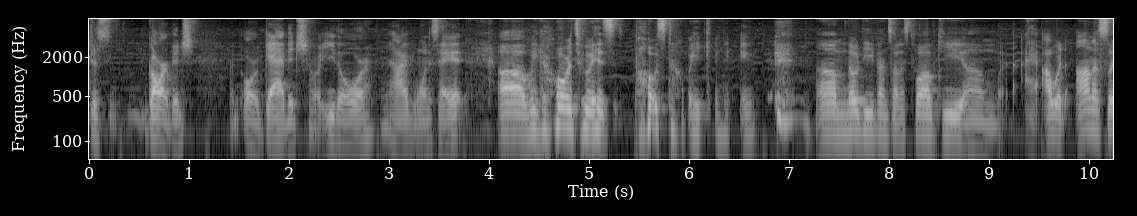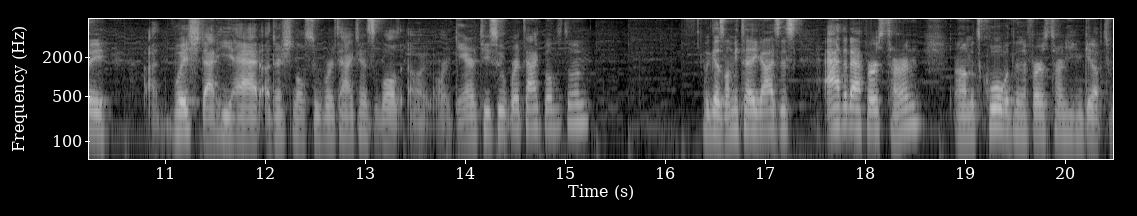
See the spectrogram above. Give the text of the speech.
just garbage or garbage or either or, however you want to say it. Uh, we go over to his post-awakening. um, no defense on his 12 key. Um, I, I would honestly wish that he had additional super attack chance as well as or, or guarantee super attack built to him. Because let me tell you guys this, after that first turn, um, it's cool within the first turn he can get up to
